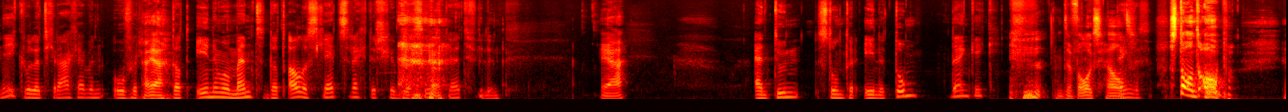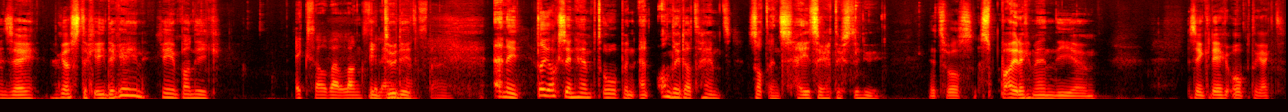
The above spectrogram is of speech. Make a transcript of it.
Nee, ik wil het graag hebben over Ah, ja. dat ene moment dat alle scheidsrechters geblesseerd uitvielen. Ja. En toen stond er ene Tom, denk ik. De volksheld. Dat- Stond op! En zei, rustig iedereen, geen paniek. ik zal wel langs de Ik lijn doe gaan dit. staan. En hij trok zijn hemd open en onder dat hemd zat een scheidsrechterstenu. Dit was Spider-Man die ehm, zijn kleren opentrekt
